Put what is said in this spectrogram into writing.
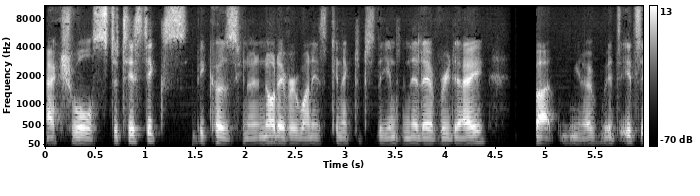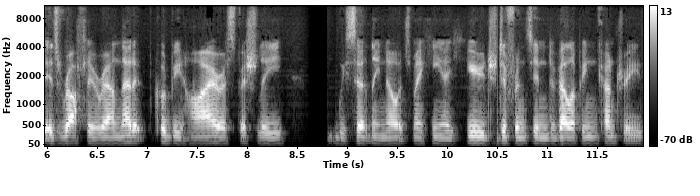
actual statistics because, you know, not everyone is connected to the internet every day but you know it's it's it's roughly around that. It could be higher, especially we certainly know it's making a huge difference in developing countries.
